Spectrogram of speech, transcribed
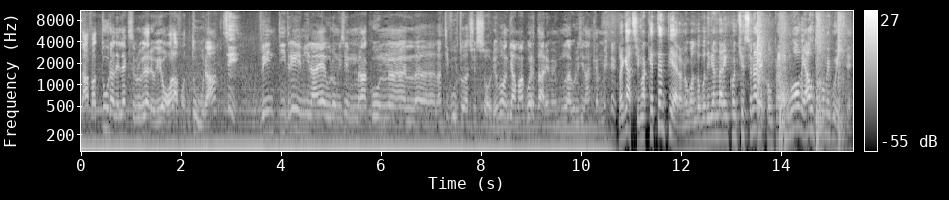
La fattura dell'ex proprietario che ho, la fattura, Sì, 23.000 euro mi sembra con eh, l'antifurto d'accessorio. Poi andiamo a guardare, mi è venuta la curiosità anche a me. Ragazzi, ma che tempi erano quando potevi andare in concessionaria e comprare nuove auto come queste?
